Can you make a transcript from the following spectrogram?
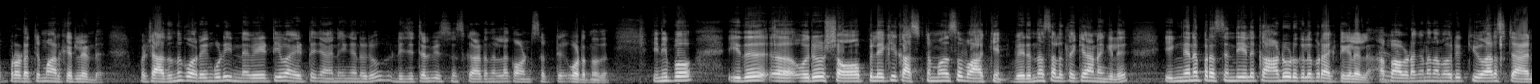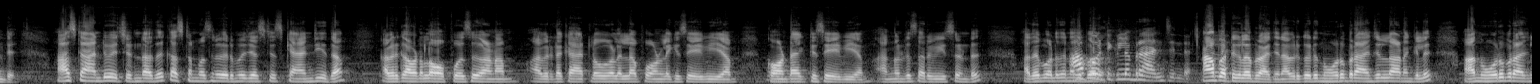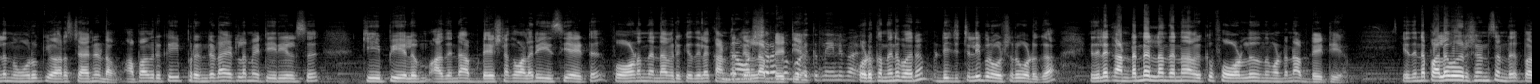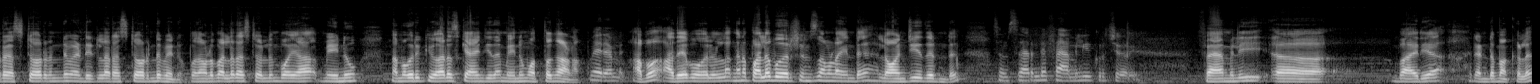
പ്രൊഡക്റ്റ് മാർക്കറ്റിലുണ്ട് പക്ഷേ അതൊന്ന് കുറേയും കൂടി ഇന്നവേറ്റീവ് ആയിട്ട് ഞാൻ ഇങ്ങനൊരു ഒരു ഡിജിറ്റൽ ബിസിനസ് കാർഡ് എന്നുള്ള കോൺസെപ്റ്റ് കൊടുക്കുന്നത് ഇനിയിപ്പോൾ ഇത് ഒരു ഷോപ്പിലേക്ക് കസ്റ്റമേഴ്സ് വാക്കിൻ വരുന്ന സ്ഥലത്തേക്കാണെങ്കിൽ ഇങ്ങനെ പ്രസന്റ് ചെയ്യൽ കാർഡ് കൊടുക്കൽ പ്രാക്ടിക്കലല്ല അപ്പോൾ അവിടെ അങ്ങനെ നമ്മൾ ഒരു ക്യു ആർ സ്റ്റാൻഡ് ആ സ്റ്റാൻഡ് വെച്ചിട്ടുണ്ട്. അത് കസ്റ്റമേഴ്സിന് വരുമ്പോൾ ജസ്റ്റ് സ്കാൻ ചെയ്താൽ അവർക്ക് അവിടെയുള്ള ഓഫേഴ്സ് കാണാം. അവരുടെ കാറ്റലോഗുകളെല്ലാം ഫോണിലേക്ക് സേവ് ചെയ്യാം. കോൺടാക്റ്റ് സേവ് ചെയ്യാം. അങ്ങനൊരു സർവീസ് ഉണ്ട്. അതേപോലെ തന്നെ ആ പെർട്ടിക്കുലർ ബ്രാഞ്ചിന്റെ ആ പർട്ടിക്കുലർ ബ്രാഞ്ചിന് അവർക്ക് ഒരു നൂറ് ബ്രാഞ്ചിലാണെങ്കിൽ ആ നൂറ് ബ്രാഞ്ചിൽ നൂറ് ക്യു ആർ സ്റ്റാൻഡ് ഉണ്ടാവും. അപ്പോൾ അവർക്ക് ഈ പ്രിന്റഡ് ആയിട്ടുള്ള മെറ്റീരിയൽസ് കീപ്പ് ചെയ്യലും അതിന്റെ അപ്ഡേഷനൊക്കെ വളരെ ഈസി ആയിട്ട് ഫോണിൽ തന്നെ അവർക്ക് ഇതിലെ കണ്ടന്റുകളിൽ അപ്ഡേറ്റ് ചെയ്യാം. കൊടുക്കുന്നതിന് പകരം. ഡിജിറ്റലി ബ്രോഷർ കൊടുക്കുക. ഇതിലെ കണ്ടന്റ് എല്ലാം തന്നെ അവർക്ക് ഫോണിൽ നിന്നുകൊണ്ട് തന്നെ അപ്ഡേറ്റ് ചെയ്യാം. ഇതിന്റെ പല വേർഷൻസ് ഉണ്ട്. ഇപ്പോൾ റെസ്റ്റോറന്റിന് വേണ്ടിയിട്ടുള്ള റെസ്റ്റോറന്റ് മെനു ഇപ്പോൾ നമ്മൾ പല റെസ്റ്റോറന്റിലും പോയ മെനു നമുക്കൊരു ക്യു ആർ സ്കാൻ ചെയ്താൽ മെനു മൊത്തം കാണാം. അപ്പോൾ അതേപോലെയുള്ള അങ്ങനെ പല വേർഷൻസ് നമ്മൾ അതിന്റെ ലോഞ്ച് ചെയ്തിട്ടുണ്ട്. സംസാറിന്റെ ഫാമിലിയെ കുറിച്ച് പറയും. ഫാമിലി ഭാര്യ രണ്ട് മക്കൾ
